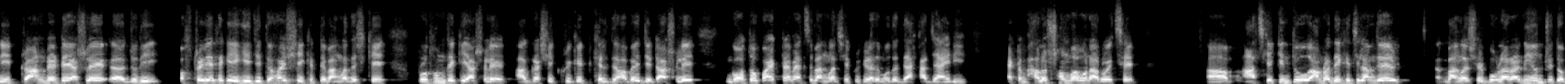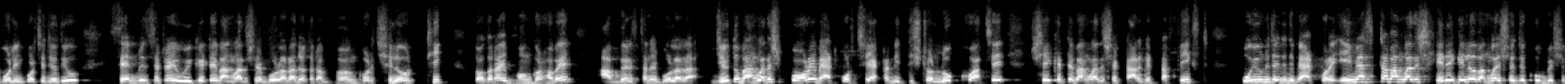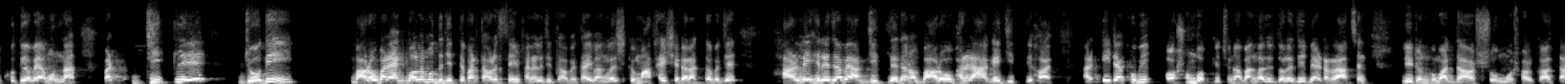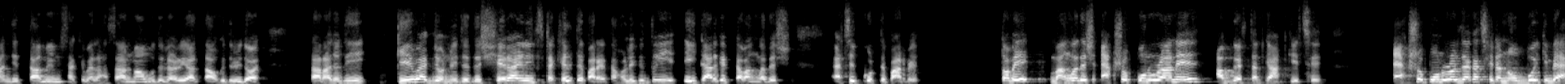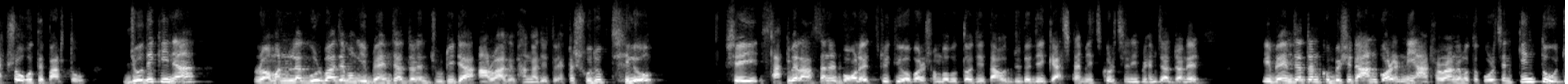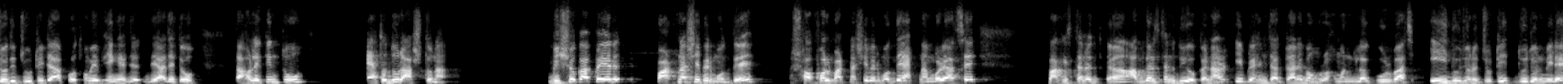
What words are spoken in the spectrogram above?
নেট রান রেটে আসলে যদি অস্ট্রেলিয়া থেকে এগিয়ে যেতে হয়, সেই ক্ষেত্রে বাংলাদেশকে প্রথম থেকেই আসলে আগ্রাসী ক্রিকেট খেলতে হবে, যেটা আসলে গত কয়েকটা ম্যাচে বাংলাদেশের ক্রিকেটারদের মধ্যে দেখা যায়নি। একটা ভালো সম্ভাবনা রয়েছে। আজকে কিন্তু আমরা দেখেছিলাম যে বাংলাদেশের বোলাররা নিয়ন্ত্রিত বোলিং করছে। যদিও সেন্ট ভিনসেন্টের উইকেটে বাংলাদেশের বোলাররা যতটা ভয়ঙ্কর ছিল, ঠিক ততটাই ভয়ঙ্কর হবে আফগানিস্তানের বোলাররা যেহেতু বাংলাদেশ পরে ব্যাট করছে, একটা নির্দিষ্ট লক্ষ্য আছে, সেক্ষেত্রে বাংলাদেশের টার্গেটটা ফিক্সড ওই অনুযায়ী যদি ব্যাট করে, এই ম্যাচটা বাংলাদেশ হেরে গেলেও বাংলাদেশের যে খুব বেশি ক্ষতি হবে এমন না বাট জিতলে যদি বারো বার এক বলের মধ্যে জিততে পারে, তাহলে সেমিফাইনালে জিততে হবে। তাই বাংলাদেশকে মাথায় সেটা রাখতে হবে যে হারলে হেরে যাবে আর জিতলে যেন বারো ওভারের আগে জিততে হয়। আর এটা খুবই অসম্ভব কিছু না, বাংলাদেশ দলে যে ব্যাটাররা আছেন, লিটন কুমার দাস, সৌম্য সরকার, তানজিদ তামিম, সাকিব আল হাসান, মাহমুদুল্লাহ রিয়াদ তাহিদ হৃদয়, তারা যদি কেউ একজন নিজেদের সেরা ইনিংসটা খেলতে পারে, তাহলে কিন্তু এই টার্গেটটা বাংলাদেশ অ্যাচিভ করতে পারবে। তবে বাংলাদেশ একশো পনেরো রানে আফগানিস্তানকে আটকেছে। একশো পনেরোর জায়গা সেটা নব্বই কিংবা একশো হতে পারতো। যদি কিনা রহমানুল্লাহ গুরবাজ এবং ইব্রাহিম চাদ্রানের জুটিটা আরও আগে ভাঙা যেত। একটা সুযোগ ছিল সেই সাকিব আল হাসানের বলে তৃতীয় ওভারে সম্ভবত যে তাহিদ যে ক্যাচটা মিস করেছিলেন ইব্রাহিম চাদ্রানের। ইব্রাহিম চাদ্রান খুব বেশি রান করেননি, আঠারো রানের মতো করেছেন। কিন্তু যদি জুটিটা প্রথমে ভেঙে দেওয়া যেত, তাহলে কিন্তু এত দূর আসতো না। বিশ্বকাপের পার্টনারশিপের মধ্যে, সফল পার্টনারশিপের মধ্যে এক নম্বরে আছে। পাকিস্তানের আফগানিস্তানের দুই ওপেনার ইব্রাহিম চাদ্রান এবং রহমানুল্লাহ গুরবাজ, এই দুজনের জুটি, দুজন মিলে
